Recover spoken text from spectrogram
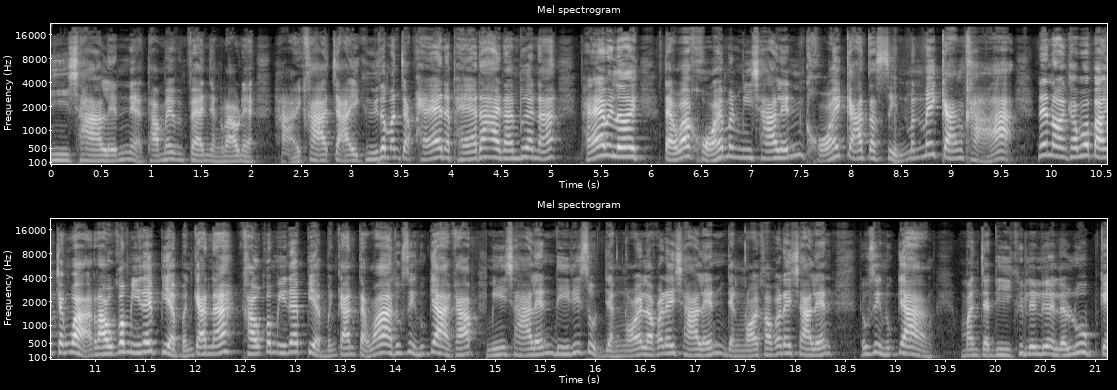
มีชาเลนจ์เนี่ยทำให้แฟนอย่างเราเนี่ยหายคาใจคือถ้ามันจะแพ้เนี่ยแพ้ได้นะเพื่อนนะ แพ้ไปเลย แต่ว่าขอให้มันมีชาเลนจ์ขอให้การตัดสินมันไม่กางขา แน่นอนครับว่าบางจังหวะเราก็มีได้เปรียบเหมือนกันนะเขาก็มีได้เปรียบเหมือนกันแต่ว่าทุกสิ่งทุกอย่างครับมีชาเลนจ์ดีที่สุดอย่างน้อยเราก็ได้ชาเลนจ์อย่างน้อยเขาก็ได้ชาเลนจ์ทุกสิ่งทุกอย่าง มันจะดีขึ้นเรื่อยๆ แล้วรูปเก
